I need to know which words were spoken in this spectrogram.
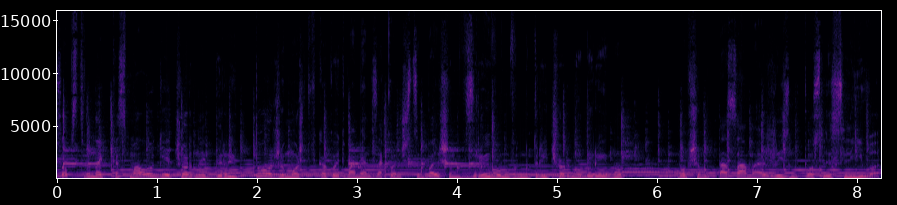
Собственно, космология черной дыры тоже может в какой-то момент закончиться большим взрывом внутри черной дыры. Ну, в общем, та самая жизнь после слива.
